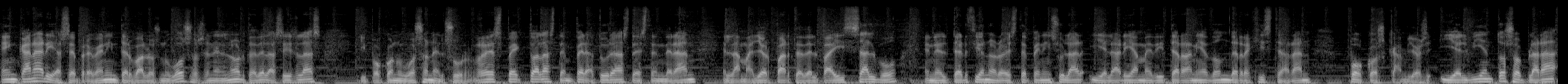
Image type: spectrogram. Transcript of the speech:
En Canarias se prevén intervalos nubosos en el norte de las islas y poco nuboso en el sur. Respecto a las temperaturas descenderán en la mayor parte del país salvo en el tercio noroeste oeste peninsular y el área mediterránea donde registrarán pocos cambios. Y el viento soplará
